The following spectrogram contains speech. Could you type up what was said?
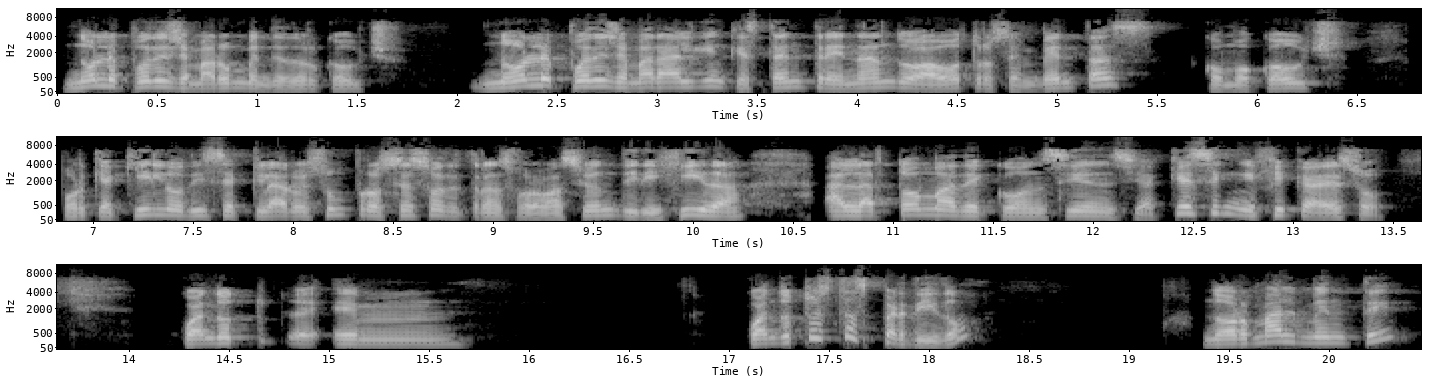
no le puedes llamar un vendedor coach. No le puedes llamar a alguien que está entrenando a otros en ventas como coach porque aquí lo dice claro, es un proceso de transformación dirigida a la toma de conciencia. ¿Qué significa eso? Cuando, eh, eh, cuando tú estás perdido, normalmente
